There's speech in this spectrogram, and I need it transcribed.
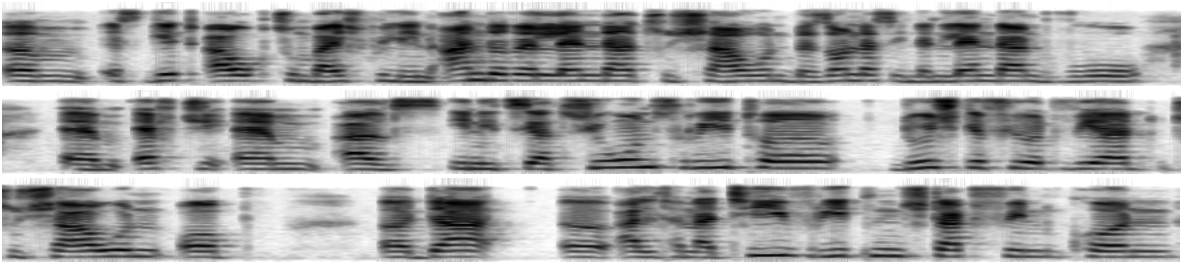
Ähm, es geht auch zum Beispiel in andere Länder zu schauen, besonders in den Ländern, wo ähm, FGM als Initiationsrite durchgeführt wird, zu schauen, ob äh, da äh, Alternativriten stattfinden können,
